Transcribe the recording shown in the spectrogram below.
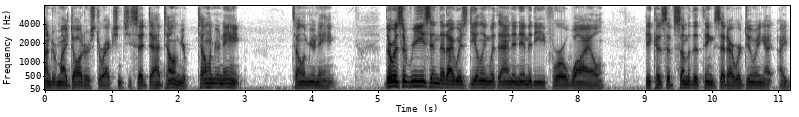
under my daughter's direction, she said, Dad, tell him your, tell him your name. Tell him your name. There was a reason that I was dealing with anonymity for a while because of some of the things that I were doing. I, I,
